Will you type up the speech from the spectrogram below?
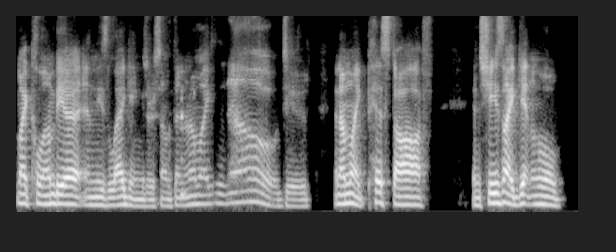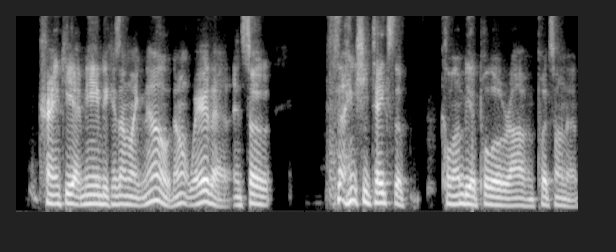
my Columbia and these leggings or something." And I'm like, "No, dude." And I'm like pissed off, and she's like getting a little cranky at me because I'm like, "No, don't wear that." And so, I think she takes the Columbia pullover off and puts on a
